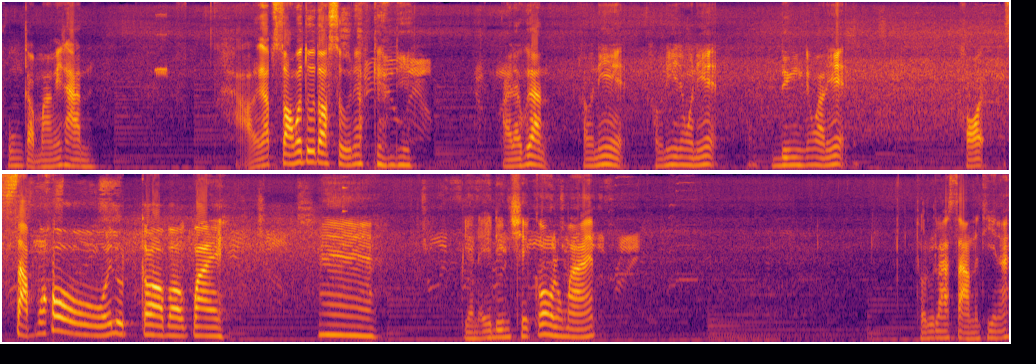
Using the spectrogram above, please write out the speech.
พุ่งกลับมาไม่ทันเอาเลยครับสองประตูต่อศูนย์เนี่ยเกมนี้ไปแล้วเพื่อนคาวานี่คาวานี่จังหวะนี้ ดึงจังหวะนี้ ขอสับโอ้โหหลุดกรอบออกไปแหมเปลี่ยนเอดินเชโก้ลงมาครับทดเวลา 3 นาทีนะ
